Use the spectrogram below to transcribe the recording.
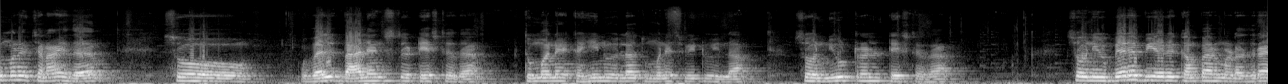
ತುಂಬಾ ಚೆನ್ನಾಗಿದೆ. ಸೊ ವೆಲ್ ಬ್ಯಾಲೆನ್ಸ್ಡ್ ಟೇಸ್ಟ್ ಇದೆ. ತುಂಬಾ ಕಹಿನೂ ಇಲ್ಲ ತುಂಬಾ ಸ್ವೀಟೂ ಇಲ್ಲ. ಸೊ ನ್ಯೂಟ್ರಲ್ ಟೇಸ್ಟ್ ಇದೆ. ಸೊ ನೀವು ಬೇರೆ ಬಿಯರ್ ಕಂಪೇರ್ ಮಾಡಿದ್ರೆ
